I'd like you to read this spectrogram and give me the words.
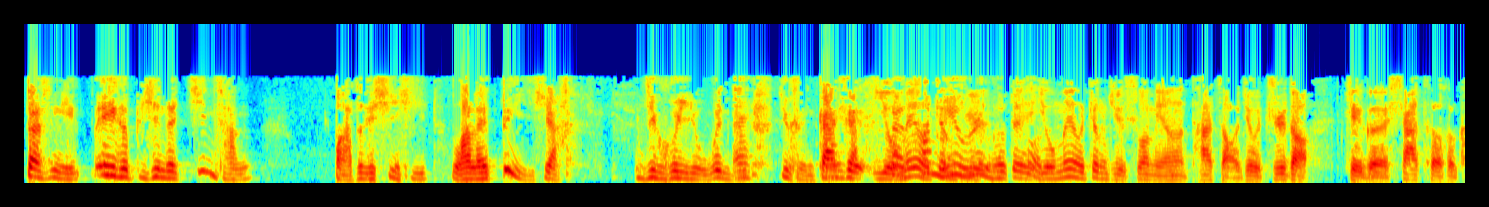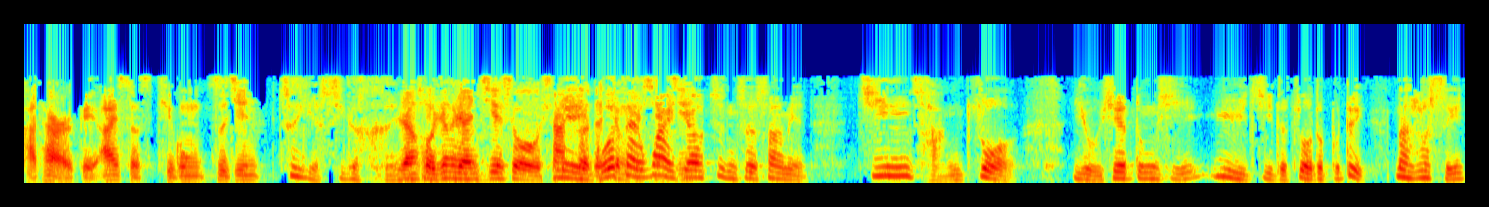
但是你 A 和 B 现在经常把这个信息拿来对一下，就会有问题，哎就很尴尬。有没有证据？对，有没有证据说明他早就知道这个沙特和卡塔尔给 ISIS 提供资金？这也是一个很然后仍然接受沙特的美国在外交政策上面经常做有些东西预计的做的不对，那说谁？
